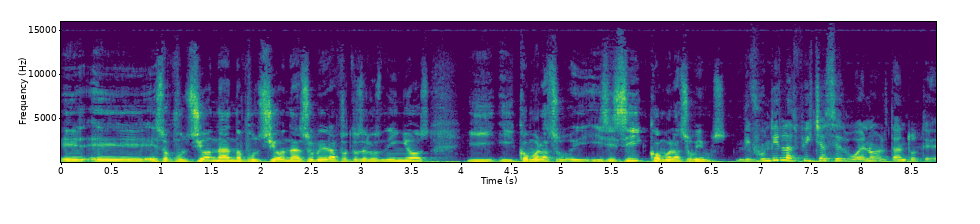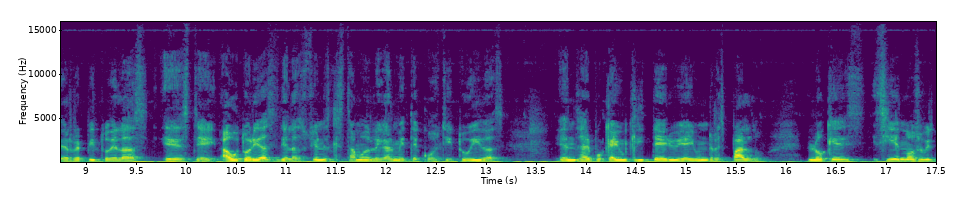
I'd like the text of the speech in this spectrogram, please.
Eh, eh, eso funciona, no funciona, subir las fotos de los niños y, y cómo las y, si sí, cómo las subimos. Difundir las fichas es bueno, tanto, te- eh, repito, de las este, autoridades y de las asociaciones que estamos legalmente constituidas. Es necesario porque hay un criterio y hay un respaldo. Lo que es- sí es no subir,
